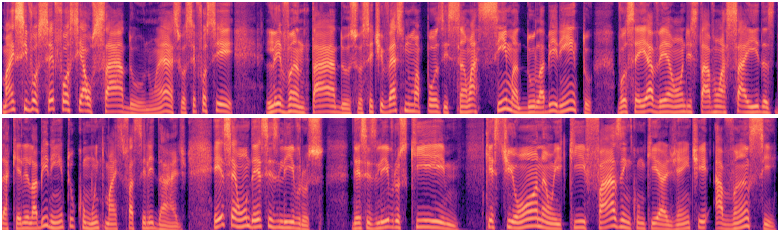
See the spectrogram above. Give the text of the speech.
Mas se você fosse alçado, não é? Se você fosse levantado, se você tivesse numa posição acima do labirinto, você ia ver onde estavam as saídas daquele labirinto com muito mais facilidade. Esse é um desses livros, desses livros que questionam e que fazem com que a gente avance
